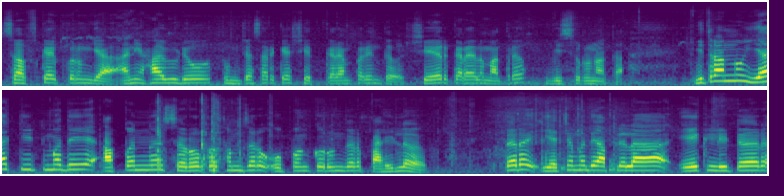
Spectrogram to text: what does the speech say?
सबस्क्राईब करून घ्या आणि हा व्हिडिओ तुमच्यासारख्या शेतकऱ्यांपर्यंत शेअर करायला मात्र विसरू नका. मित्रांनो या किटमध्ये आपण सर्वप्रथम जर ओपन करून जर पाहिलं तर याच्यामध्ये आपल्याला एक लिटर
